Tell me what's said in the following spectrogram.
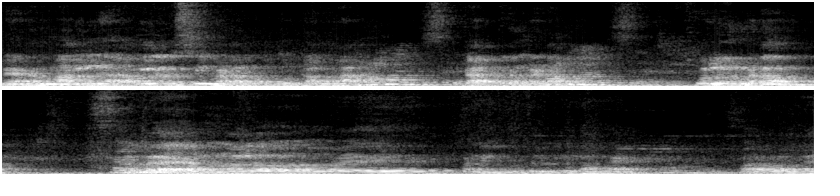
மேடம் அருள் அருளரசி மேடம் கொடுத்துட்டாங்களா. Doctor madam. சொல்லுங்க மேடம். நல்ல நல்ல ஒரு பண்ணி கொடுத்துருக்காங்க. பரவாயில்ல.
